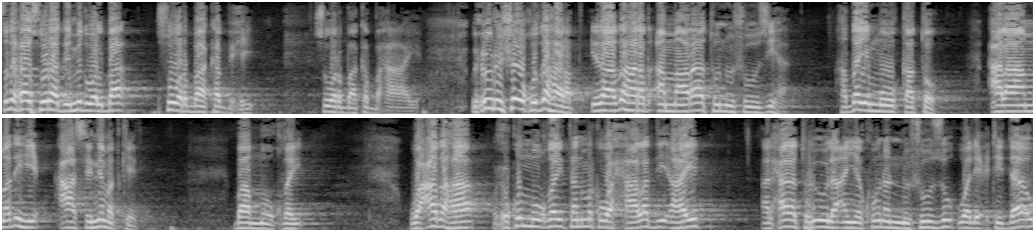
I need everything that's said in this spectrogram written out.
saddexdaa suuraadee mid walba suwar baa ka bixi suwar baa ka baxaaya wuxuu ihi sheekhu daharad idaa daharat amaaraatu nushuusiha hadday muuqato calaamadihii caasinimadkeed baa muuqday wacadaha wuxuu ku muuqday tan marka waa xaaladii ahayd alxaalaة اlأulى an yakuuna الnushuuzu wاlictidaau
